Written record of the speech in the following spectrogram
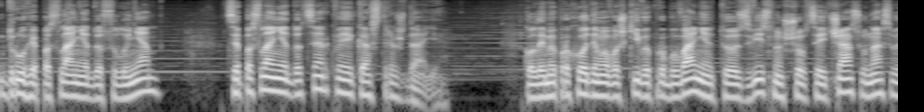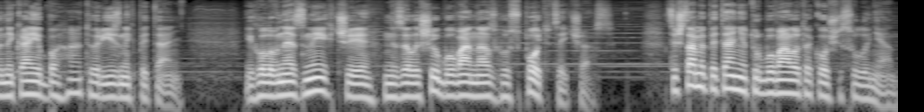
Друге послання до Солунян це послання до церкви, яка страждає. Коли ми проходимо важкі випробування, то звісно, що в цей час у нас виникає багато різних питань. І головне з них, чи не залишив, бува, нас Господь в цей час. Це ж саме питання турбувало також і солонян.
